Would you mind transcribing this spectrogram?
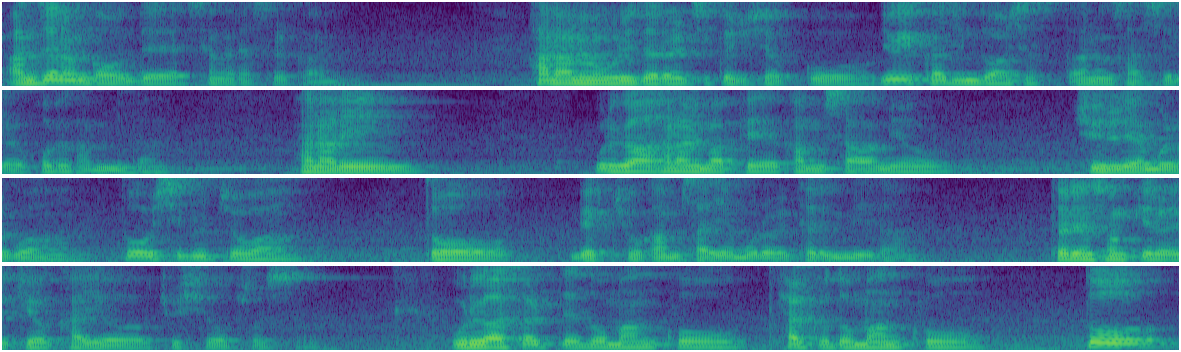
안전한 가운데 생활했을까요? 하나님은 우리들을 지켜주셨고 여기까지 인도하셨다는 사실을 고백합니다. 하나님 우리가 하나님 앞에 감사하며 주일 예물과 또 11조와 또 맥주 감사 예물을 드립니다. 드린 손길을 기억하여 주시옵소서. 우리가 쓸 때도 많고 할 것도 많고 또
